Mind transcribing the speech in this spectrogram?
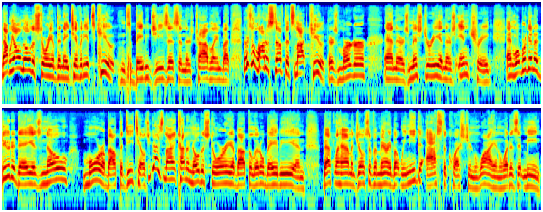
Now, we all know the story of the Nativity. It's cute. It's a baby Jesus and there's traveling, but there's a lot of stuff that's not cute. There's murder and there's mystery and there's intrigue. And what we're going to do today is know more about the details. You guys kind of know the story about the little baby and Bethlehem and Joseph and Mary, but we need to ask the question why and what does it mean?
